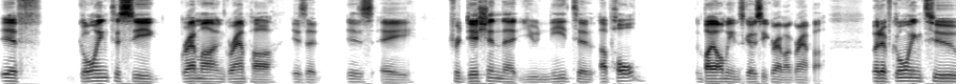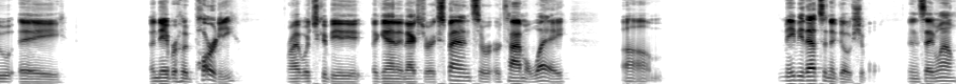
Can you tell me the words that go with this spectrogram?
if going to see grandma and grandpa is a is a tradition that you need to uphold, then by all means go see grandma and grandpa. But if going to a a neighborhood party right? Which could be again an extra expense or, or time away. Um, maybe that's a negotiable, and say, well,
